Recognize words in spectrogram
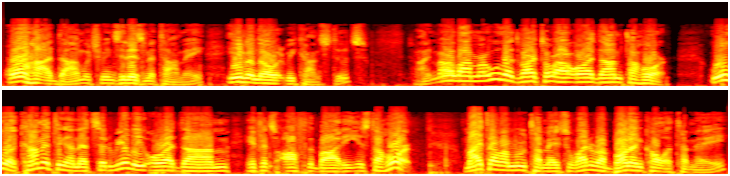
or ha'adam, which means it is metame, even though it reconstitutes. tahor. Ula commenting on that said really or adam if it's off the body is tahor. My. So why do Rabbanan call it tameh?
